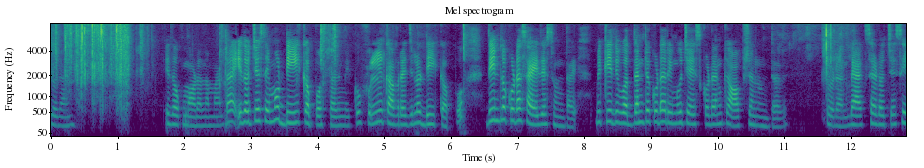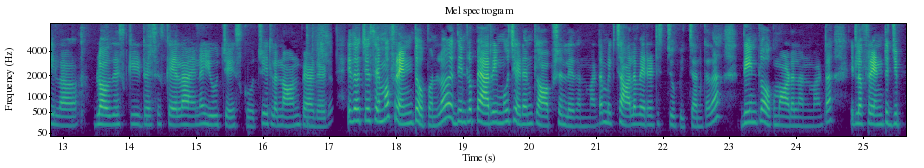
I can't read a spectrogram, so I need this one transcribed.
చూడండి. ఇది ఒక మోడల్ అనమాట ఇది వచ్చేసేమో డీ కప్ వస్తుంది మీకు ఫుల్ కవరేజ్లో డీ కప్పు దీంట్లో కూడా సైజెస్ ఉంటాయి మీకు ఇది వద్దంటే కూడా రిమూవ్ చేసుకోవడానికి ఆప్షన్ ఉంటుంది చూడండి. బ్యాక్ సైడ్ వచ్చేసి ఇలా బ్లౌజెస్కి డ్రెస్సెస్కి ఎలా అయినా యూజ్ చేసుకోవచ్చు. ఇట్లా నాన్ ప్యాడెడ్. ఇది వచ్చేసేమో ఫ్రంట్ ఓపెన్లో. దీంట్లో ప్యాడ్ రిమూవ్ చేయడానికి ఆప్షన్ లేదనమాట. మీకు చాలా వెరైటీస్ చూపించాను కదా. దీంట్లో ఒక మోడల్ అనమాట. ఇట్లా ఫ్రంట్ జిప్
